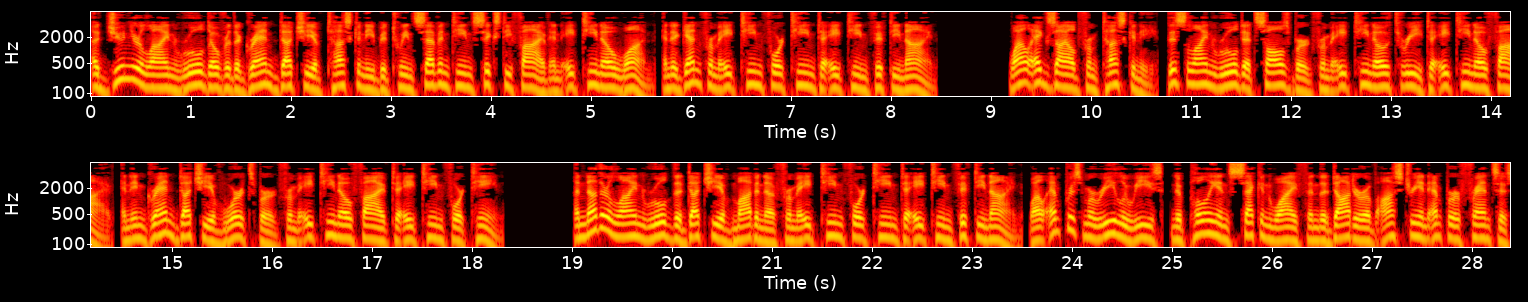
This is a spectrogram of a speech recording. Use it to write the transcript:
A junior line ruled over the Grand Duchy of Tuscany between 1765 and 1801, and again from 1814 to 1859. While exiled from Tuscany, this line ruled at Salzburg from 1803 to 1805, and in Grand Duchy of Würzburg from 1805 to 1814. Another line ruled the Duchy of Modena from 1814 to 1859, while Empress Marie-Louise, Napoleon's second wife and the daughter of Austrian Emperor Francis,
